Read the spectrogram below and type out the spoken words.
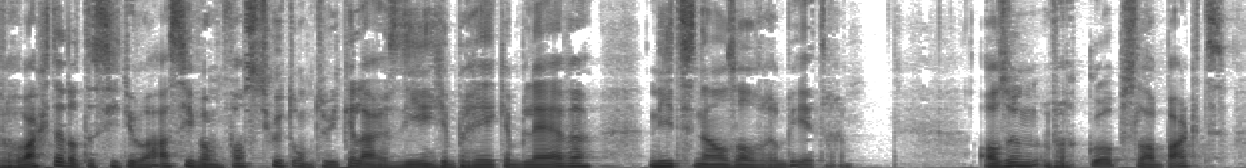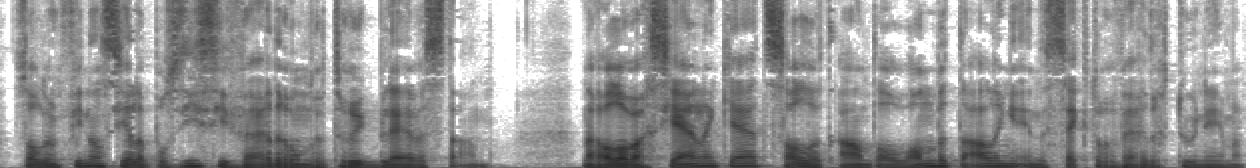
verwachten dat de situatie van vastgoedontwikkelaars die in gebreken blijven niet snel zal verbeteren. Als hun verkoop slabakt, zal hun financiële positie verder onder druk blijven staan. Naar alle waarschijnlijkheid zal het aantal wanbetalingen in de sector verder toenemen.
